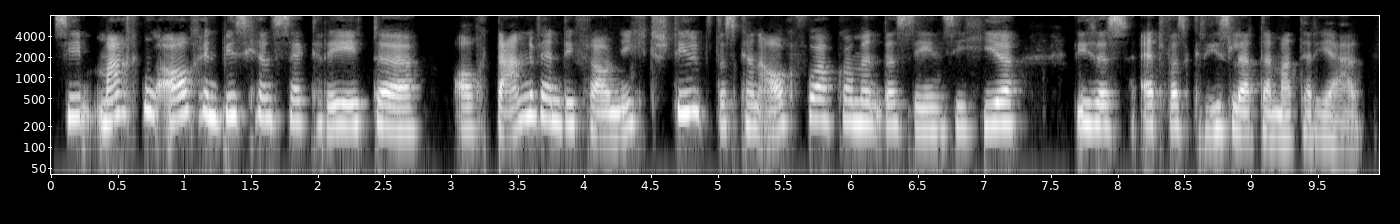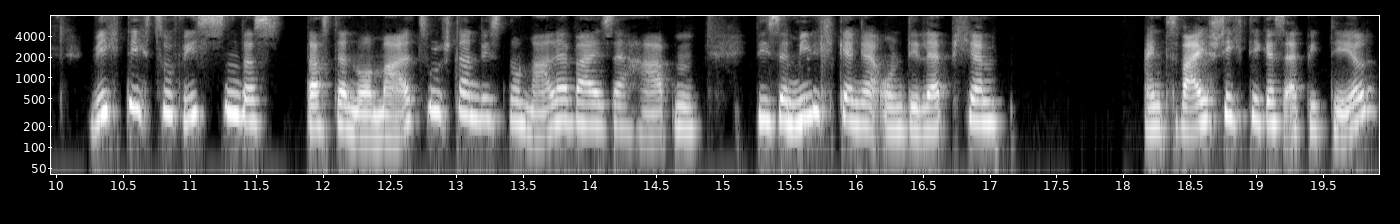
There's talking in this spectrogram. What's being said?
Sie machen auch ein bisschen Sekrete, auch dann, wenn die Frau nicht stillt. Das kann auch vorkommen. Das sehen Sie hier, dieses etwas grislerte Material. Wichtig zu wissen, dass dass der Normalzustand ist. Normalerweise haben diese Milchgänge und die Läppchen ein zweischichtiges Epithel.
